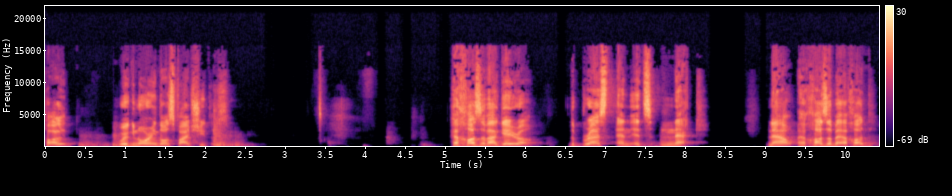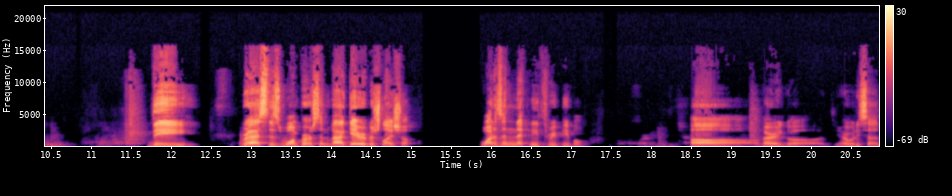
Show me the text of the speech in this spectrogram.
We're ignoring those five shitas. Hechazav agera, the breast and its neck. Now, hechazav be'echad, the breast is one person. Why does a neck need three people? Oh, very good. You heard what he said?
